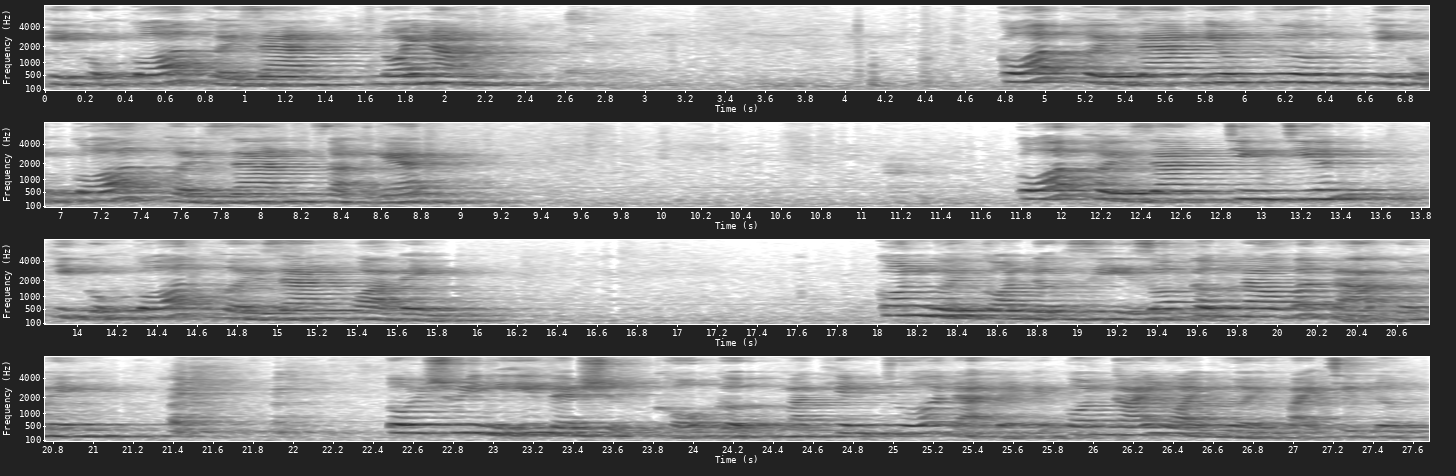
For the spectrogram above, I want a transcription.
thì cũng có thời gian nói năng. Có thời gian yêu thương thì cũng có thời gian giận ghét có thời gian chinh chiến thì cũng có thời gian hòa bình. Con người còn được gì do công lao vất vả của mình? Tôi suy nghĩ về sự khổ cực mà thiên chúa đã để con cái loài người phải chịu đựng.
